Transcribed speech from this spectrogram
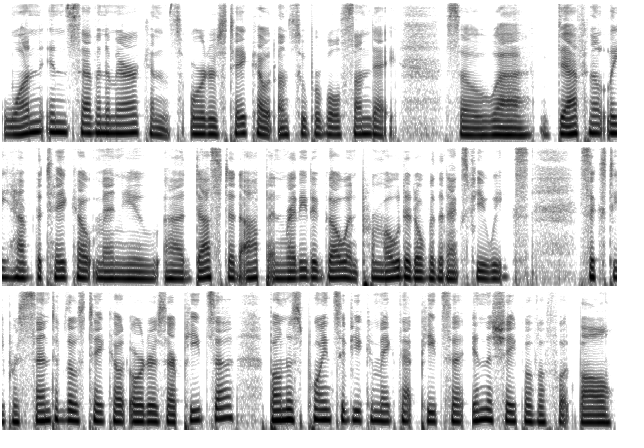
one in seven Americans orders takeout on Super Bowl Sunday. So uh, definitely have the takeout menu uh, dusted up and ready to go and promoted over the next few weeks. 60% of those takeout orders are pizza. Bonus points if you can make that pizza in the shape of a football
